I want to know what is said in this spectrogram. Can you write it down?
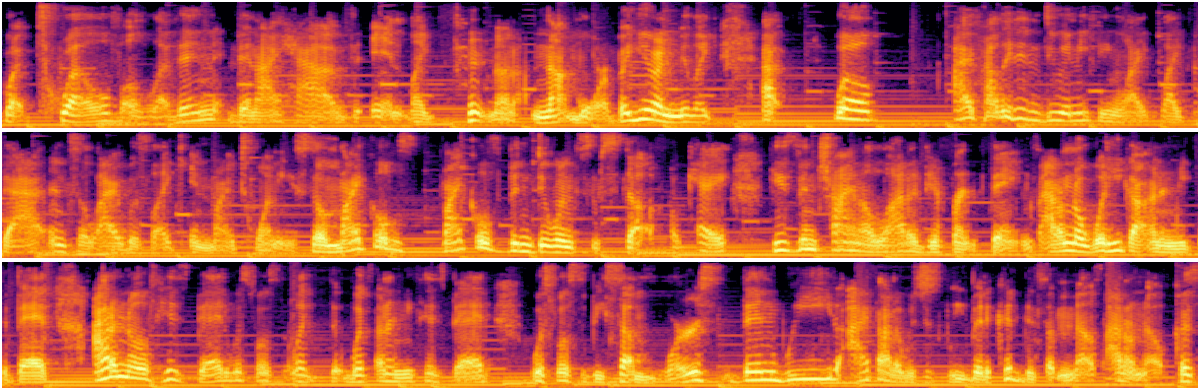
what 12 11 than i have in like not, not more but you know what i mean like at, well I probably didn't do anything like like that until I was like in my 20s. So Michael's Michael's been doing some stuff, okay? He's been trying a lot of different things. I don't know what he got underneath the bed. I don't know if his bed was supposed to like what's underneath his bed was supposed to be something worse than weed. I thought it was just weed, but it could have been something else. I don't know cuz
